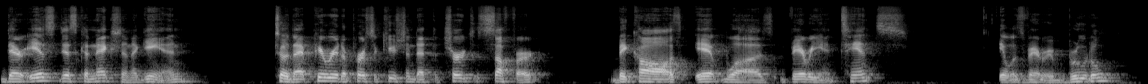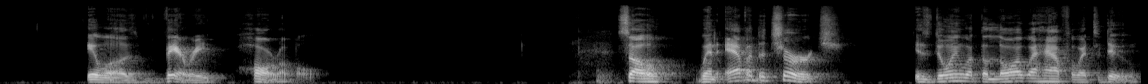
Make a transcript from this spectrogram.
there is this connection again to that period of persecution that the church suffered because it was very intense, it was very brutal, it was very horrible. So, whenever the church is doing what the Lord will have for it to do,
